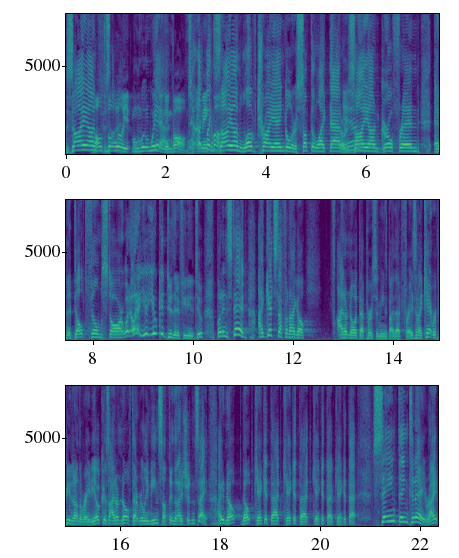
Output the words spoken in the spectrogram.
Zion, Multiple William, w- women Yeah. involved. I Like, mean, like. Zion love triangle or something like that, or Yeah. Zion girlfriend and adult film star. What, what- you, you could do that if you needed to, but instead, I get stuff and I go. I don't know what that person means by that phrase, and I can't repeat it on the radio because I don't know if that really means something that I shouldn't say. I nope, nope, can't get that, can't get that, can't get that, can't get that. Same thing today, right?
